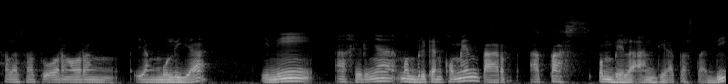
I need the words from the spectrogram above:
salah satu orang-orang yang mulia ini akhirnya memberikan komentar atas pembelaan di atas tadi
